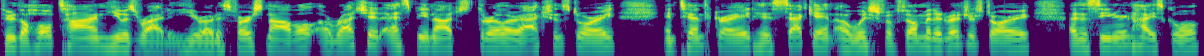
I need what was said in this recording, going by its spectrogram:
Through the whole time he was writing, he wrote his first novel, a wretched espionage thriller action story in 10th grade, his second, a wish fulfillment adventure story as a senior in high school.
